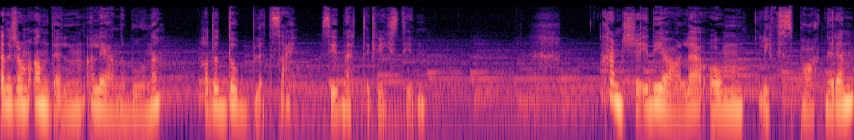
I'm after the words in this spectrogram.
ettersom andelen aleneboende hadde doblet seg siden etterkrigstiden. Kanskje idealet om livspartneren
